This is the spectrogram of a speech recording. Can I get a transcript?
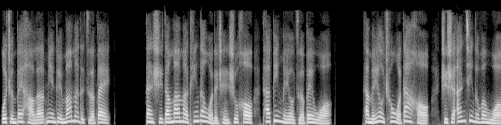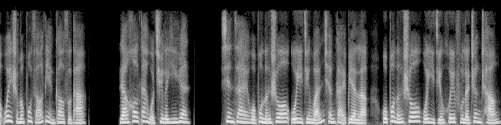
我准备好了面对妈妈的责备。但是当妈妈听到我的陈述后，她并没有责备我，她没有冲我大吼，只是安静的问我为什么不早点告诉她，然后带我去了医院。现在我不能说我已经完全改变了。我不能说我已经恢复了正常，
